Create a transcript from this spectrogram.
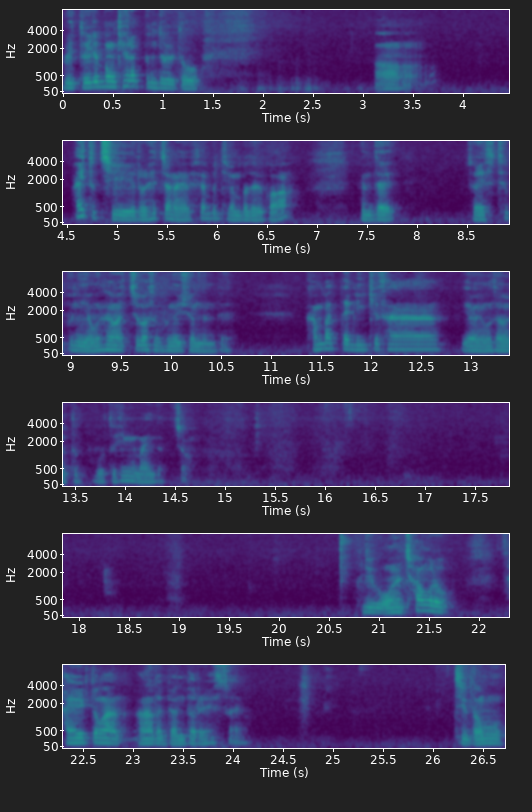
우리 또 일본 캐럿 분들도 어 하이터치를 했잖아요 세븐틴 멤버들과. 근데 저희 스태프분이 영상을 찍어서 보내주셨는데 간바떼 링큐상 이런 영상을 또 보고 또 힘이 많이 났죠. 그리고 오늘 처음으로 4일 동안 안 하던 면도를 했어요. 지금 너무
